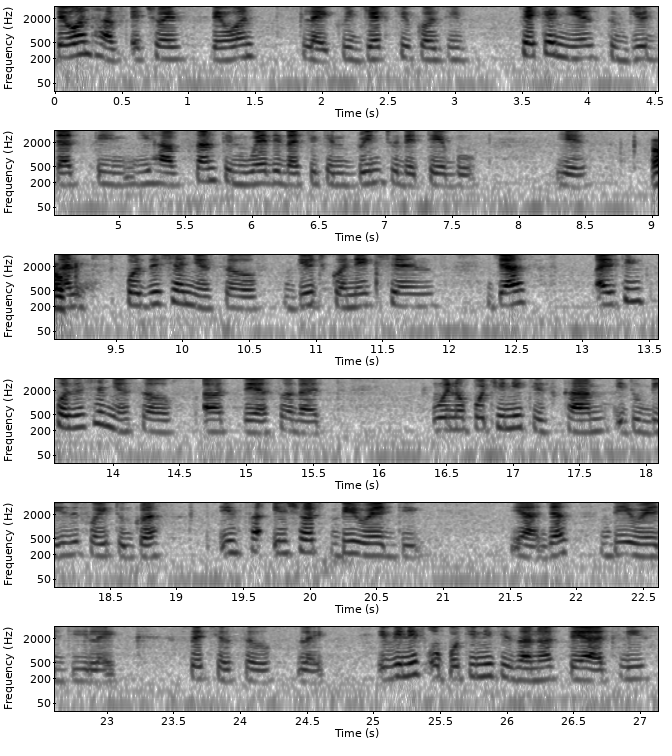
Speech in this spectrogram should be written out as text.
they won't have a choice. They won't like reject you because you've taken years to build that thing. You have something worthy that you can bring to the table. Yes. Okay. And position yourself, build connections. Just, I think, position yourself out there so that when opportunities come, it will be easy for you to grasp. In, fa- in short, be ready. Yeah, just be ready. Like, set yourself. Like, even if opportunities are not there, at least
